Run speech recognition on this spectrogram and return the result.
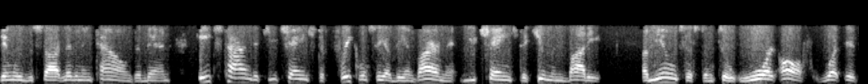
Then we would start living in towns and then each time that you change the frequency of the environment, you change the human body immune system to ward off what it's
